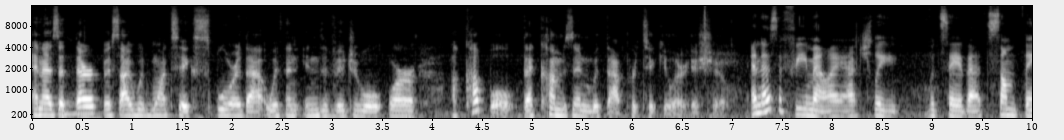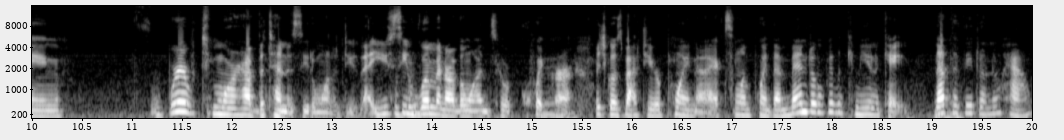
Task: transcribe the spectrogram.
And as a mm. therapist, I would want to explore that with an individual or a couple that comes in with that particular issue. And as a female, I actually would say that's something we're more have the tendency to want to do that. You see, mm-hmm. women are the ones who are quicker, mm. which goes back to your point, an excellent point that men don't really communicate. Not that they don't know how.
